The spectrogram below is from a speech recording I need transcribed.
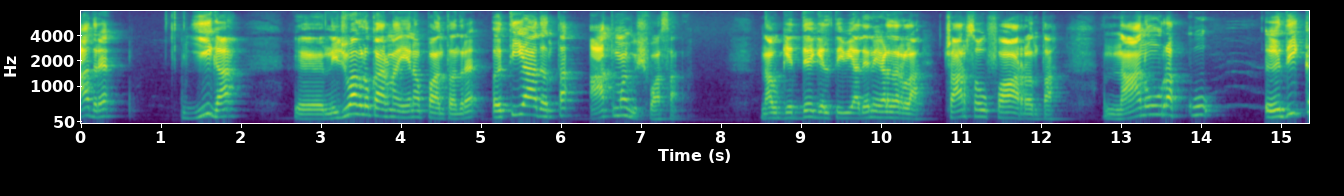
ಆದರೆ ಈಗ ನಿಜವಾಗ್ಲೂ ಕಾರಣ ಏನಪ್ಪ ಅಂತಂದರೆ ಅತಿಯಾದಂಥ ಆತ್ಮವಿಶ್ವಾಸ ನಾವು ಗೆದ್ದೇ ಗೆಲ್ತೀವಿ, ಅದೇನು ಹೇಳಿದಾರಲ್ಲ, ಚಾರ್ ಸೌ ಫಾರ್ ಅಂತ. ನಾನ್ನೂರಕ್ಕೂ ಅಧಿಕ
